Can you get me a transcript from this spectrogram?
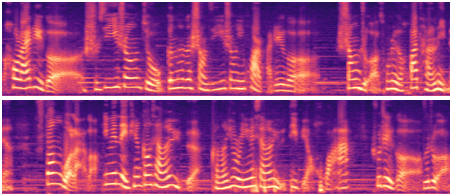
后来这个实习医生就跟他的上级医生一块儿把这个伤者从这个花坛里面翻过来了，因为那天刚下完雨，可能就是因为下完雨地比较滑。说这个死者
